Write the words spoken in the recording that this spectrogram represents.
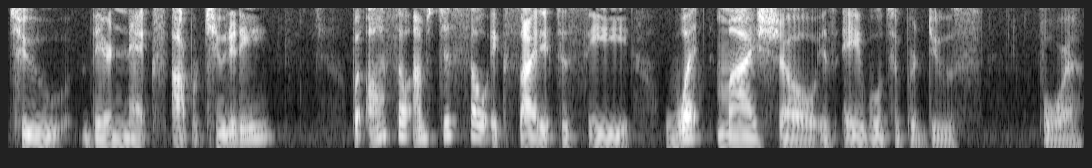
to their next opportunity. But also, I'm just so excited to see what my show is able to produce for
